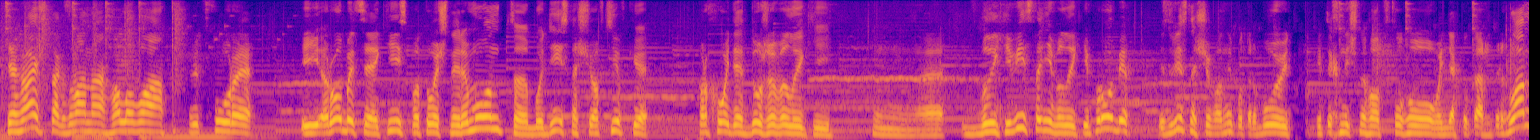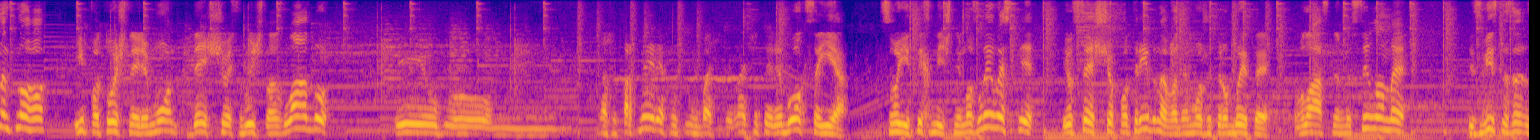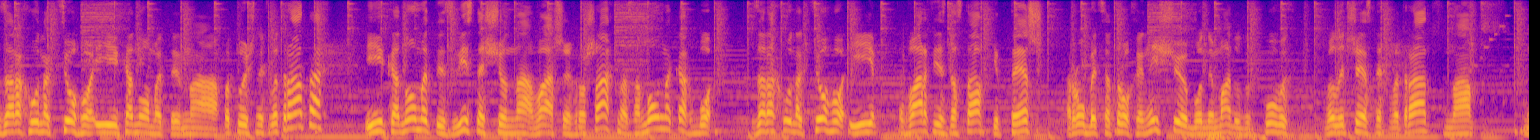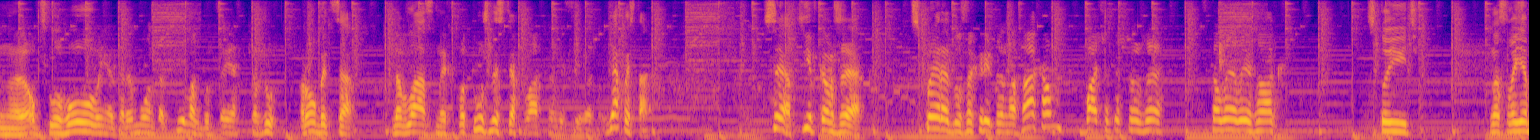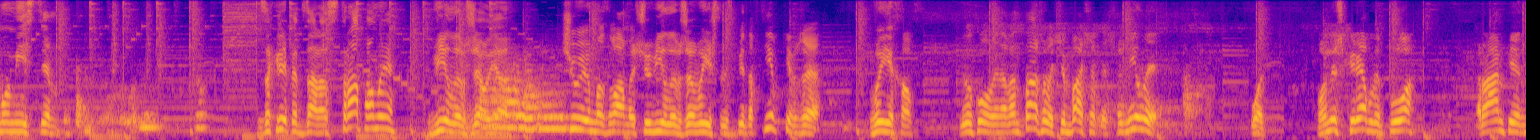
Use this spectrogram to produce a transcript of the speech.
тягач, так звана голова від фури. І робиться якийсь поточний ремонт, бо дійсно, що автівки проходять дуже великий, е, великі відстані, великий пробіг. І звісно, що вони потребують і технічного обслуговування, як то кажуть, регламентного, і поточний ремонт, де щось вийшло з ладу. І у, у наших партнерів, ви бачите, на 4 бокси є свої технічні можливості, і все, що потрібно, вони можуть робити власними силами. І звісно, за, за рахунок цього і економити на поточних витратах, і економити, звісно, що на ваших грошах, на замовниках, бо за рахунок цього і вартість доставки теж робиться трохи нижчою, бо нема додаткових величезних витрат на обслуговування та ремонт автівок, бо це я кажу, робиться на власних потужностях, власними силами. Якось так. Все, автівка вже спереду закріплена гаком. Бачите, що вже сталевий гак стоїть на своєму місці. Закріплять зараз страпами. Віли вже я чуємо з вами, що віли вже вийшли з під автівки, вже виїхав вілковий навантажувач. І бачите, що віли, от, вони шкрябли по рампі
